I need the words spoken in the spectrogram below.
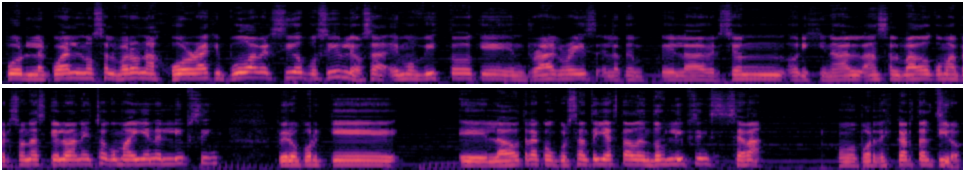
por la cual no salvaron a Jora que pudo haber sido posible. O sea, hemos visto que en Drag Race, en la, en la versión original, han salvado como a personas que lo han hecho como ahí en el lip sync, pero porque eh, la otra concursante ya ha estado en dos lip syncs, se va. Como por descarte al tiro.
